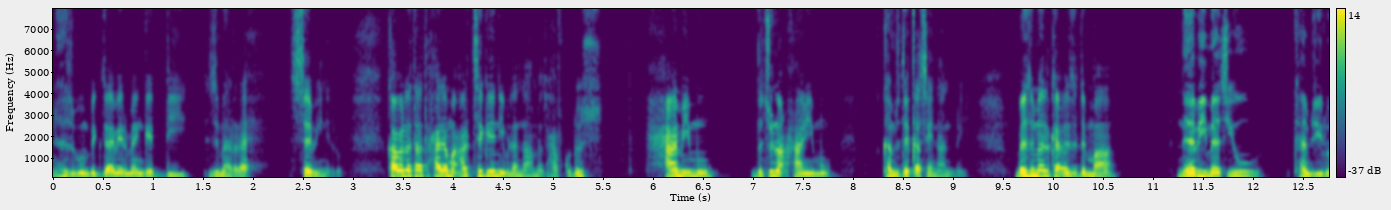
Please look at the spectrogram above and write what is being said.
ንህዝቡን ብእግዚኣብሔር መንገዲ ዝመርሕ ሰብ እዩ ነይሩ ካብ ዕለታት ሓደ መዓልቲ ግን ይብለና መፅሓፍ ቅዱስ ሓሚሙ ብፅኑዕ ሓሚሙ ከም ዝደቀሰ ኢና ንርኢ በዚ መልክዕ እዚ ድማ ነቢ መፅኡ ከምዚ ኢሉ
